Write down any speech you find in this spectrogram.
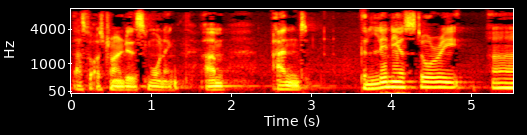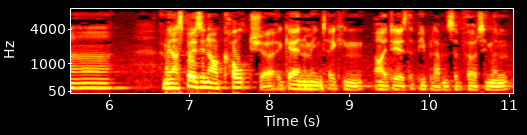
that's what I was trying to do this morning. Um, and the linear story, uh, I mean, I suppose in our culture, again, I mean, taking ideas that people have and subverting them,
